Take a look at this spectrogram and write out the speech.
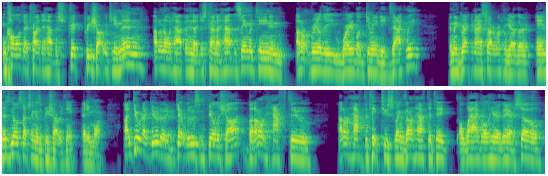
in college i tried to have a strict pre-shot routine then i don't know what happened i just kind of had the same routine and I don't really worry about doing it exactly. And then Greg and I started working together, and there's no such thing as a pre-shot routine anymore. I do what I do to get loose and feel the shot, but I don't have to. I don't have to take two swings. I don't have to take a waggle here or there. So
